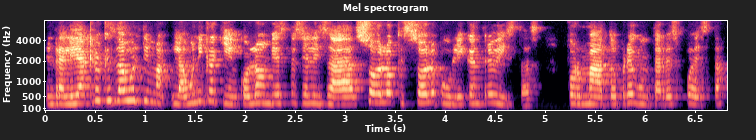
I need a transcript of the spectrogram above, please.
en realidad creo que es la última, la única aquí en Colombia especializada solo que solo publica entrevistas, formato pregunta-respuesta.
